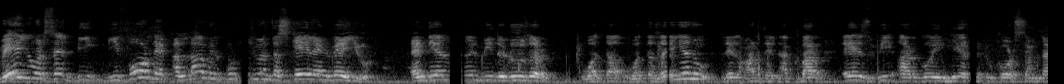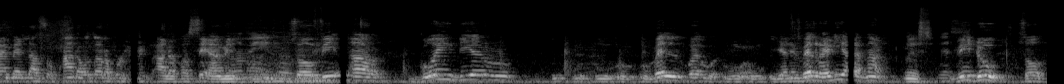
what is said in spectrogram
Weigh yourself before that Allah will put you on the scale and weigh you. And there will be the loser. وَتَزَيَّنُوا لِلْعَرْضِ الْأَكْبَرِ As we are going here to court sometime, Allah subhanahu wa ta'ala protect all of us. Say Ameen. Ameen. So we are going there well, well, يعني well ready or not? Yes. Yes. We do. So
